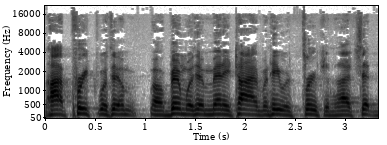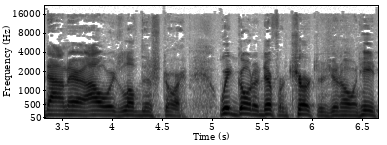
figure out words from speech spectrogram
I've preached with him, or been with him many times when he was preaching, and I'd sit down there. I always loved this story. We'd go to different churches, you know, and he'd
